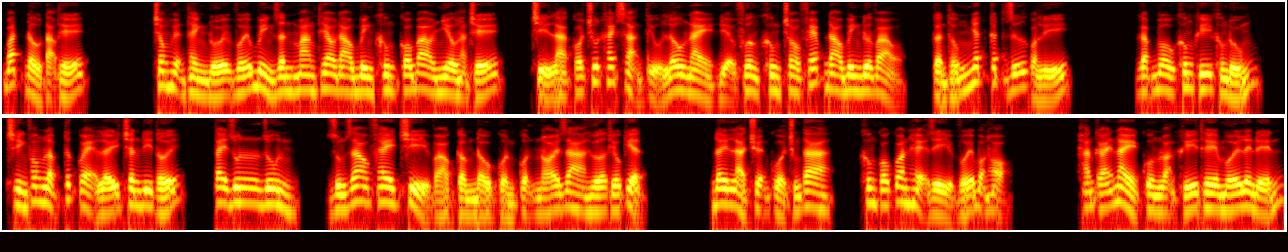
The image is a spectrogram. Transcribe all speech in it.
bắt đầu tạo thế. Trong huyện thành đối với bình dân mang theo đao binh không có bao nhiêu hạn chế, chỉ là có chút khách sạn tiểu lâu này địa phương không cho phép đao binh đưa vào cần thống nhất cất giữ quản lý. Gặp bầu không khí không đúng, trình phong lập tức quẹ lấy chân đi tới, tay run run, dùng dao phay chỉ vào cầm đầu quần quận nói ra hứa thiếu kiệt. Đây là chuyện của chúng ta, không có quan hệ gì với bọn họ. Hắn cái này cuồng loạn khí thế mới lên đến,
